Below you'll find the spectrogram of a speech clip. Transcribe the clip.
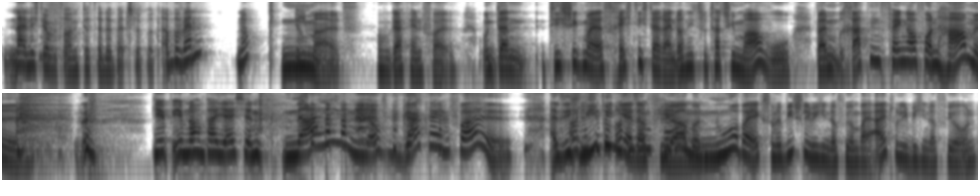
nein, ich glaube jetzt auch nicht, dass er der Bachelor wird. Aber wenn, ne? Niemals. Auf gar keinen Fall. Und dann, dich schick mal erst recht nicht da rein, doch nicht zu Tachimawo. Beim Rattenfänger von Hameln. Gib ihm noch ein paar Jährchen. Nein, auf gar keinen Fall. Also ich sieht liebe ihn ja dafür, Ken. aber nur bei Ex on the Beach liebe ich ihn dafür und bei Aito liebe ich ihn dafür und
